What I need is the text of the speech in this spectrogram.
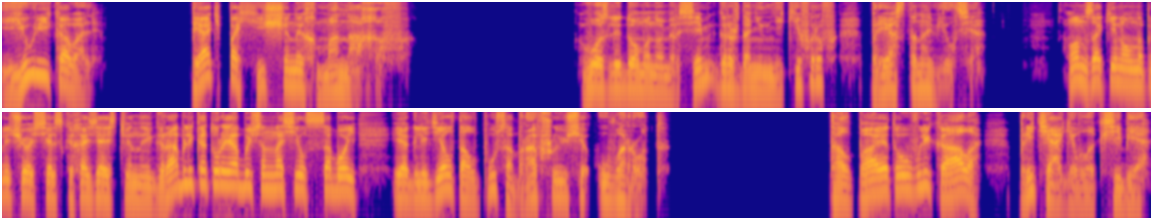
Юрий Коваль. Пять похищенных монахов. Возле дома номер семь гражданин Никифоров приостановился. Он закинул на плечо сельскохозяйственные грабли, которые обычно носил с собой, и оглядел толпу, собравшуюся у ворот. Толпа это увлекала, притягивала к себе.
